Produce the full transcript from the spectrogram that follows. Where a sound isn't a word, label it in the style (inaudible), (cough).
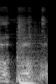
Oh. (laughs)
